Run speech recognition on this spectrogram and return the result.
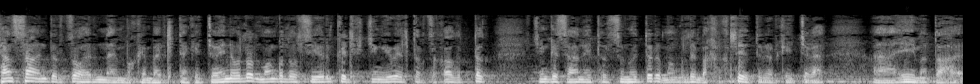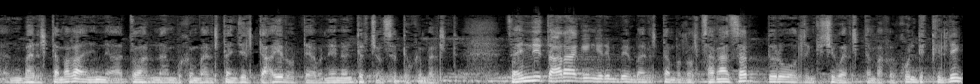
Чансаа өндөр 128 бүхэн барилдаан хийж байгаа. Энэ бол Монгол улсын ерөнхийлөгчийн ивэл дор зохиогддог Чингис хааны төрсөн өдөр Монголын бахархлын өдрөөр хийж байгаа ийм одоо барилдаан байгаа. Энэ 128 бүхэн барилдаан жилдээ 2 удаа явна. Энэ өндөр чансаа бүхэн барилдаан. За энэний дараагийн ирэмбийн барилдаан бол цагаан сар дөрөв уулын гişиг барилдаан баг. Хүнд итгэлийн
